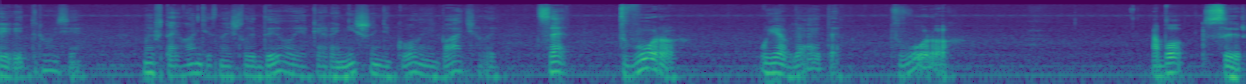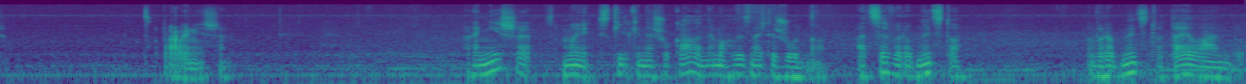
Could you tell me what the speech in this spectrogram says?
Привіт, друзі! Ми в Таїланді знайшли диво, яке раніше ніколи не бачили. Це творог. Уявляєте? Творог. Або сир. Правильніше. Раніше ми скільки не шукали, не могли знайти жодного. А це виробництво виробництво Таїланду.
